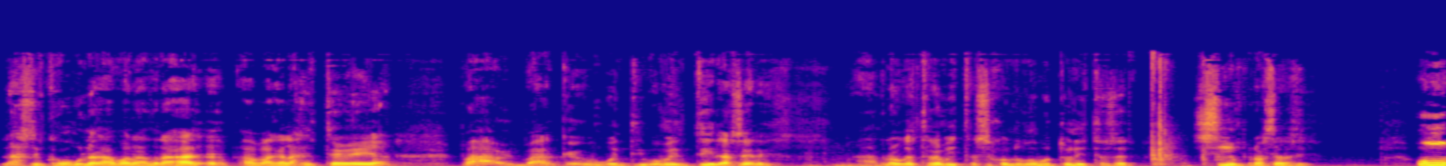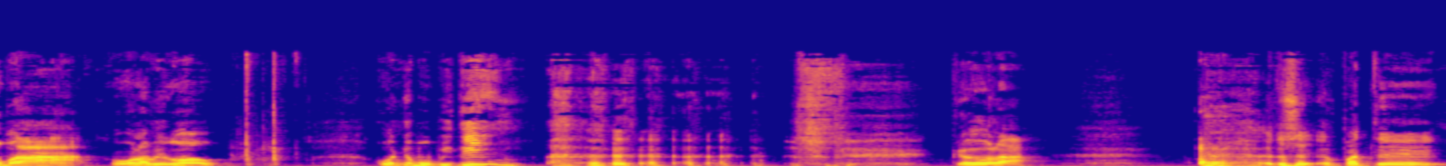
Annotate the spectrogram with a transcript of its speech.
la hacen con una cámara atrás eh, para que la gente vea para, que un buen tipo mentira hacer ladrón extremista se un oportunista hacer siempre va a ser así. ¡Upa! hola amigo. Coño pupitín. Qué hola entonces en parte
